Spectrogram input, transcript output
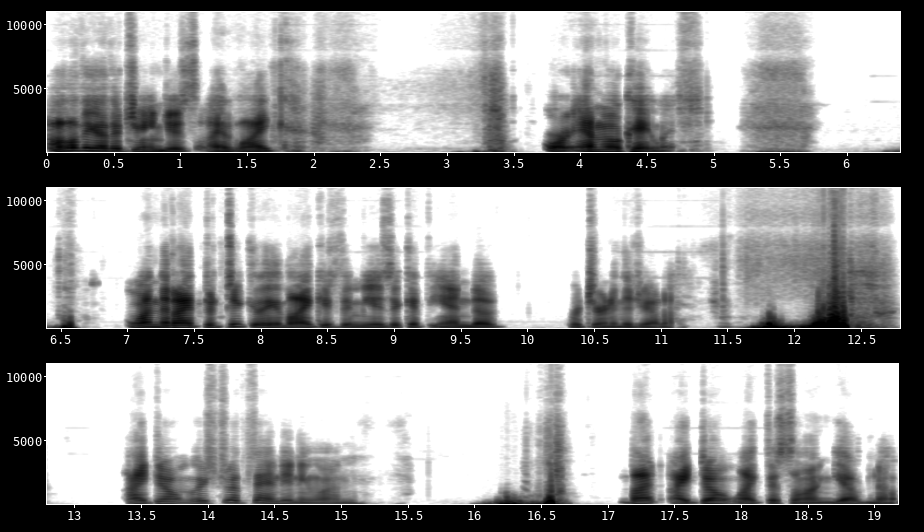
All the other changes I like or am okay with. One that I particularly like is the music at the end of Return of the Jedi. I don't wish to offend anyone, but I don't like the song Yub Nub.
